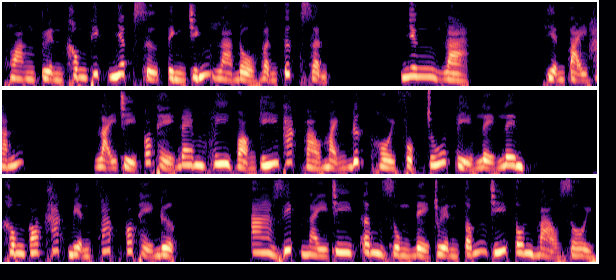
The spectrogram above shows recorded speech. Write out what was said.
Hoàng tuyển không thích nhất sự tình chính là đổ vận tức giận. Nhưng là. Hiện tại hắn. Lại chỉ có thể đem hy vọng ký thác vào mạnh đức hồi phục chú tỷ lệ lên. Không có khác biện pháp có thể được. A-zip này chi tâm dùng để truyền tống trí tôn bảo rồi.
